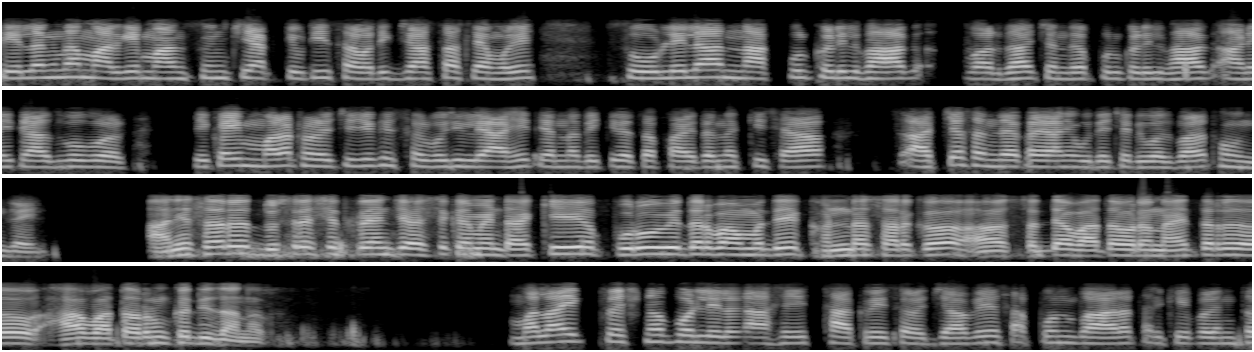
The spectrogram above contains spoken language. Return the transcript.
तेलंगणा मार्गे मान्सूनची ऍक्टिव्हिटी सर्वाधिक जास्त असल्यामुळे सोडलेला नागपूरकडील भाग वर्धा चंद्रपूरकडील भाग आणि त्याचबरोबर जे काही मराठवाड्याचे जे काही सर्व जिल्हे आहेत त्यांना देखील याचा फायदा नक्कीच ह्या आजच्या संध्याकाळी आणि उद्याच्या दिवसभरात होऊन जाईल आणि सर दुसऱ्या शेतकऱ्यांची अशी कमेंट आहे की पूर्व विदर्भामध्ये खंडासारखं सध्या वातावरण आहे तर हा वातावरण कधी जाणार मला एक प्रश्न पडलेला आहे ठाकरे सर ज्यावेळेस आपण बारा तारखेपर्यंत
